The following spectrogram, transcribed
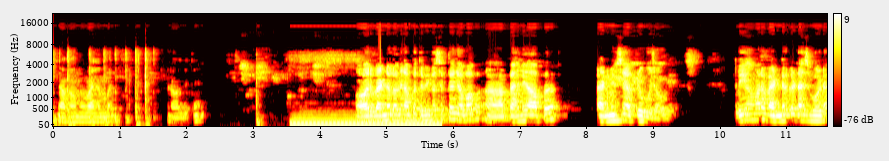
यहाँ पर मोबाइल नंबर डाल देते हैं। और वेंडर लॉगिन आपका तभी कर सकते हैं जब आप पहले आप एडमिन से अप्रूव हो जाओगे। तो ये हमारा वेंडर का डैशबोर्ड है।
